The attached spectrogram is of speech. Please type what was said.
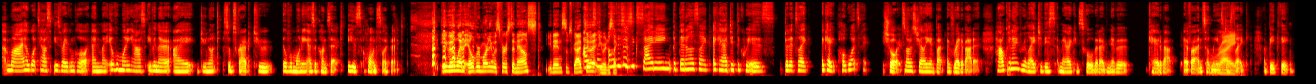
Uh, my Hogwarts house is Ravenclaw, and my Ilvermorny house, even though I do not subscribe to Ilvermorny as a concept, is Horn Serpent. Even when Ilvermorny was first announced, you didn't subscribe to it. Like, you were just oh, like, this is exciting. But then I was like, okay, I did the quiz, but it's like, okay, Hogwarts, sure, it's not Australian, but I've read about it. How can I relate to this American school that I've never cared about ever and suddenly it's just like a big thing?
